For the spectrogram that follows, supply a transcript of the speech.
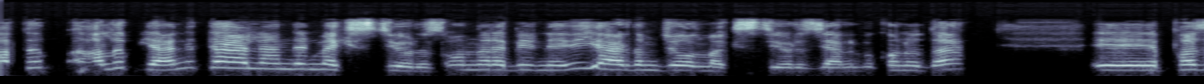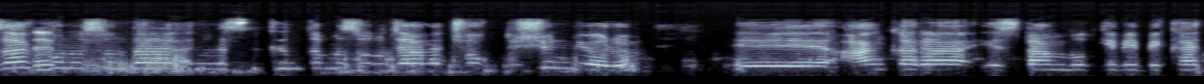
atıp alıp yani değerlendirmek istiyoruz. Onlara bir nevi yardımcı olmak istiyoruz yani bu konuda. Pazar Evet. konusunda sıkıntımız olacağını çok düşünmüyorum. Ankara, İstanbul gibi birkaç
